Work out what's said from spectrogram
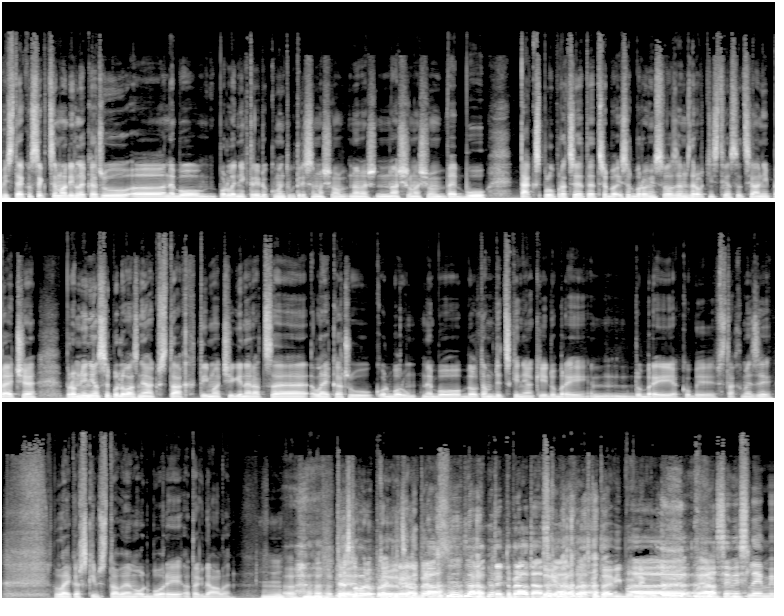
Vy jste jako sekce mladých lékařů, eh, nebo podle některých dokumentů, které jsem našel na, naš, našel na našem webu, tak spolupracujete třeba i s odborovým svazem zdravotnictví a sociální péče. Proměnil se podle vás nějak vztah té mladší generace lékařů k odborům, nebo byl tam vždycky nějaký dobrý, dobrý jakoby vztah mezi lékařským stavem, odbory a tak dále? Hmm. to je slovo do To je, dobrá, ano, to je dobrá otázka. To je dobrá otázka, to je výborný uh, Já si myslím,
